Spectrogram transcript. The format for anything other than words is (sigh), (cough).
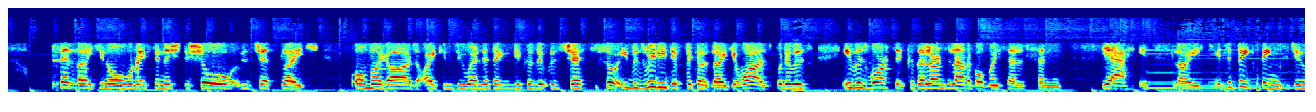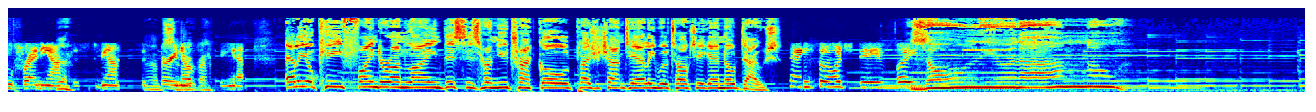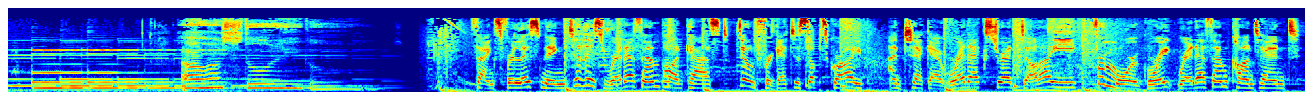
I felt like, you know, when I finished the show, it was just like, oh my God, I can do anything because it was just so, it was really difficult, like it was, but it was, it was worth it because I learned a lot about myself. And yeah, it's like, it's a big thing to do for any artist, to be honest. It's very nerve wracking, yeah. Elly O'Keeffe, find her online. This is her new track, Gold. Pleasure chatting to you, Elly. We'll talk to you again, no doubt. Thanks so much, Dave. Bye. It's only you and I know how our story goes. Thanks for listening to this Red FM podcast. Don't forget to subscribe and check out redextra.ie for more great Red FM content.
